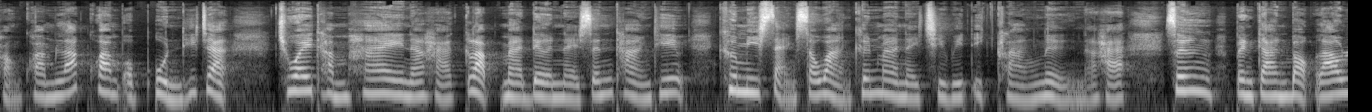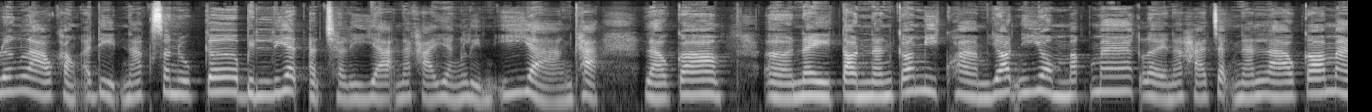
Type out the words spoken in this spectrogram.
ของความรักความอบอุ่นที่จะช่วยทำให้นะคะ กลับมาเดินในเส้นทางที่คือมีแสงสว่างขึ้นมาในชีวิตอีกครั้งหนึ่งนะคะ ซึ่งเป็นการบอกเล่าเรื่องราวของอดีตนักสนุกเกอร์บิลเลียดอัจฉริยะนะคะ อย่างหลินอี้หยางค่ะ แล้วก็ในตอนนั้นก็มีความยอดนิยมมากๆ เลยนะคะ จากนั้นแล้วก็มา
